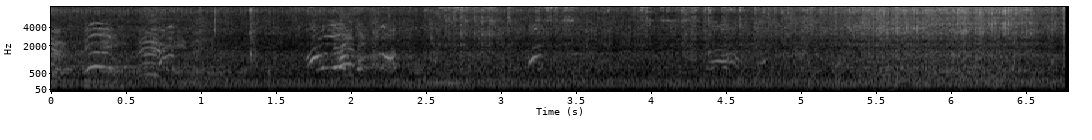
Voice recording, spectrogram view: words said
Captain.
